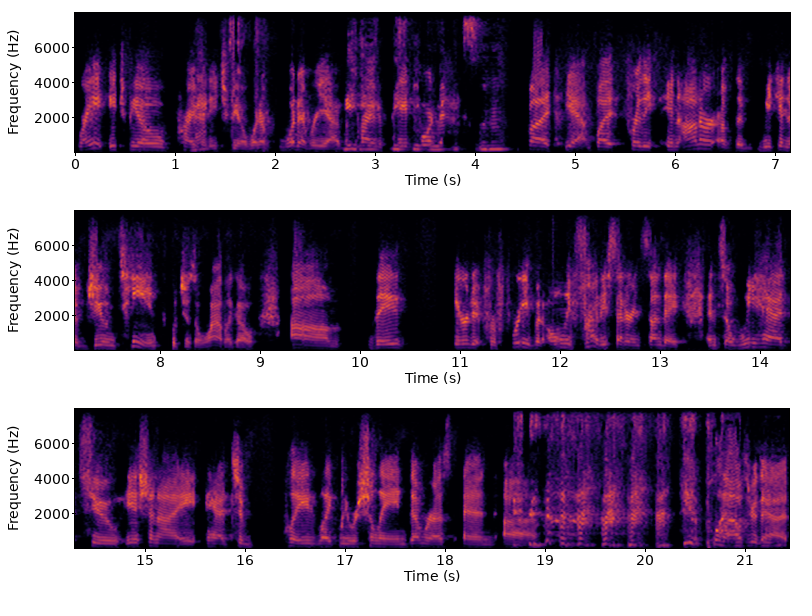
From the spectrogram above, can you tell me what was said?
right? HBO private Max? HBO, whatever, whatever. Yeah, the private paid for. Max. Mhm. But yeah, but for the in honor of the weekend of Juneteenth, which is a while ago, um, they aired it for free, but only Friday, Saturday, and Sunday. And so we had to Ish and I had to play like we were Shellane Demarest and uh, plow through that.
